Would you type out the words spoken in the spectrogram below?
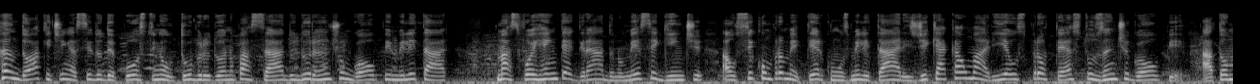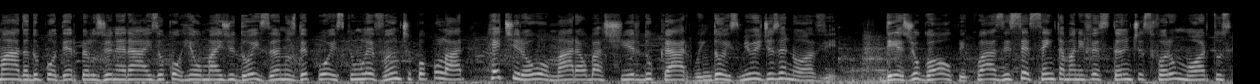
Handok tinha sido deposto em outubro do ano passado durante um golpe militar mas foi reintegrado no mês seguinte ao se comprometer com os militares de que acalmaria os protestos anti-golpe. A tomada do poder pelos generais ocorreu mais de dois anos depois que um levante popular retirou Omar al-Bashir do cargo em 2019. Desde o golpe, quase 60 manifestantes foram mortos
